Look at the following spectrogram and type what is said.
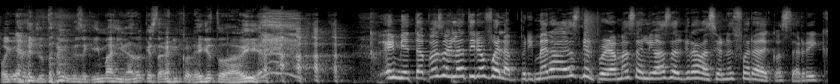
Oiga, no. yo también me seguí imaginando que estaba en el colegio todavía. en mi etapa Soy Latino fue la primera vez que el programa salió a hacer grabaciones fuera de Costa Rica.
